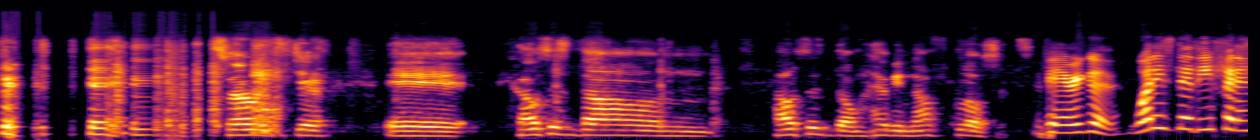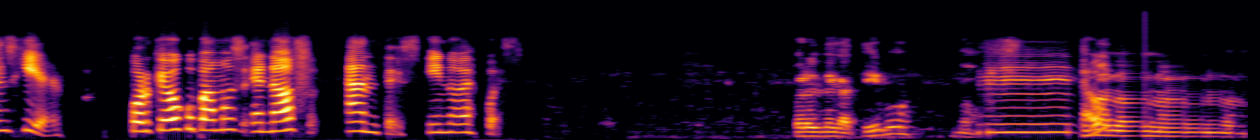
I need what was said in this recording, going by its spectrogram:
Sorry, teacher. Uh, houses don't houses don't have enough closets. Very good. What is the difference here? ¿Por qué ocupamos enough antes y no después? Pero el negativo, no. Mm, No, no. no, no, no.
